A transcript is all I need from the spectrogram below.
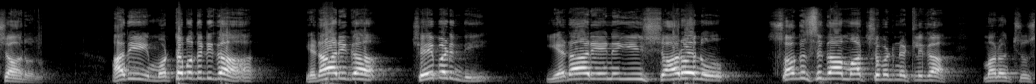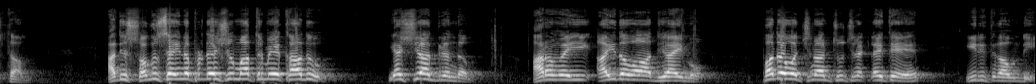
షారును అది మొట్టమొదటిగా ఎడారిగా చేయబడింది. ఎడారి అయిన ఈ షారోను సొగసుగా మార్చబడినట్లుగా మనం చూస్తాం. అది సొగసైన ప్రదేశం మాత్రమే కాదు యశ్యా గ్రంథం అరవై ఐదవ అధ్యాయము పదవ వచనాన్ని చూసినట్లయితే ఈ రీతిగా ఉంది.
